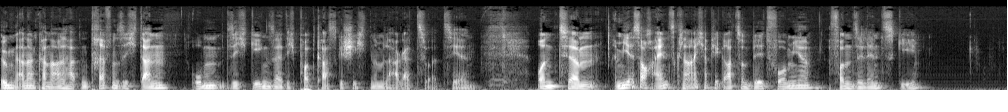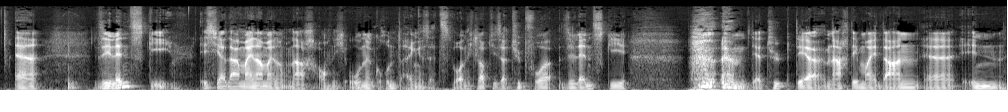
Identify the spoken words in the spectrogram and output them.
irgendeinen anderen Kanal hatten, treffen sich dann um sich gegenseitig Podcast-Geschichten im Lager zu erzählen. Und ähm, mir ist auch eins klar, ich habe hier gerade so ein Bild vor mir von Zelensky. Äh, Zelensky ist ja da meiner Meinung nach auch nicht ohne Grund eingesetzt worden. Ich glaube, dieser Typ vor Zelensky, der Typ, der nach dem Maidan äh, in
